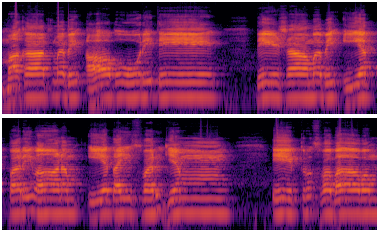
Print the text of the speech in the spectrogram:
महात्मभि आपूरिते। तेषामपि इयत्परिमाणम् इयतैश्वर्यम् एतृस्वभावम्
